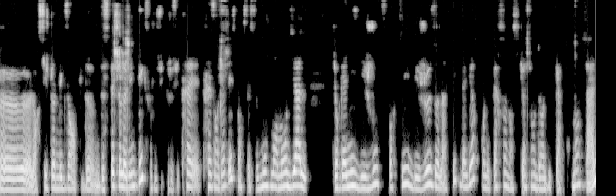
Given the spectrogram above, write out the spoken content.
alors si je donne l'exemple de, de, Special Olympics, je suis, je suis très très engagée, donc c'est ce mouvement mondial qui organise des joutes sportives, des Jeux olympiques d'ailleurs pour les personnes en situation de handicap mental,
